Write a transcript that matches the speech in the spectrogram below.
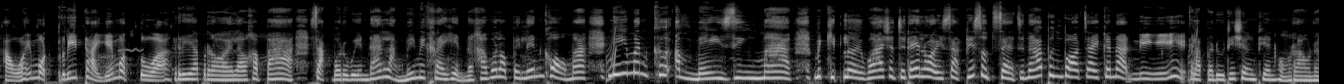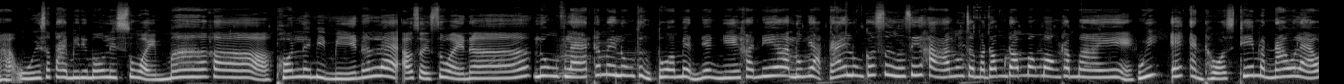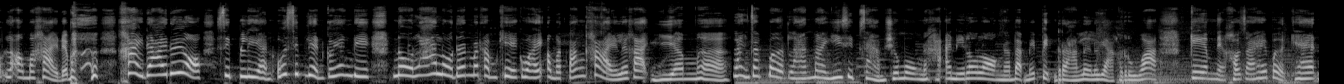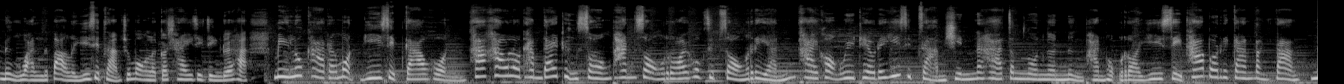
เอาให้หมดรีดไถให้หมดตัว เรียบร้อยแล้วค่ะป้าสักบริเวณด้านหลังไม่มีใครเห็นนะคะ ว่าเราไปเล่นของมา นี่มันคือ amazing มาก ไม่คิดเลยว่าฉันจะได้รอยสักที่สุดแสนจะน่าพึงพอใจขนาดนี้ กลับมาดูที่เชิงเทียนของเรานะคะ อุ้ยสไตล์มินิมอลเลยสวยมากค่ะพ่นเลยหมีมีนั่นแหละเอาสวยๆนะ ลุงแฟลตทำไมลุงถึงตัวเหม็นอย่างนี้คะเนี่ย ลุงอยากได้ลุงก็ซื้อสิคะลุงจะมาด้อมด้อมมองมองๆทำไมอุ้ยเอ็กแอนโทสที่มันเน่าแล้วเราเอามาขายได้ปะขายได้ด้วยเหรอสิบเหรียญโอ้ยสิบเหรียญก็ยังดีโนล่าโรเดนมาทำเค้กไว้เอามาตั้งขายเลยค่ะ เยี่ยมค่ะ หลังจากเปิดร้านมา 23 ชั่วโมงนะคะ อันนี้เราลองนะแบบไม่ปิดร้านเลยเราอยากรู้ว่าเกมเนี่ยเขาจะให้เปิดแค่ 1 วันหรือเปล่าหรือ 23 ชั่วโมงแล้วก็ใช่จริง ๆ ด้วยค่ะ มีลูกค้าทั้งหมด 29 คน ค่าเข้าเราทำได้ถึง 2,262 เหรียญขายของรีเทลได้ 23 ชิ้นนะคะจำนวนเงิน 1,620 ค่าบริการต่างๆ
